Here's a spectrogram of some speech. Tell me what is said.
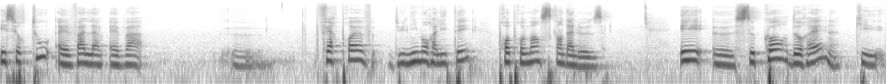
et surtout, elle va, elle va faire preuve d'une immoralité proprement scandaleuse. Et ce corps de reine, qui,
